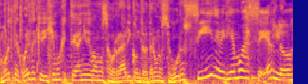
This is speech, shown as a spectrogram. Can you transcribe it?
Amor, ¿te acuerdas que dijimos que este año íbamos a ahorrar y contratar unos seguros? Sí, deberíamos hacerlo.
